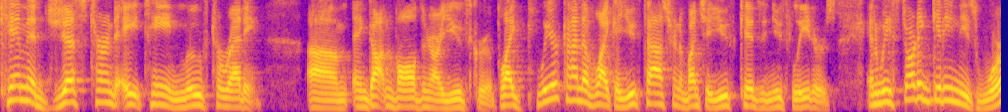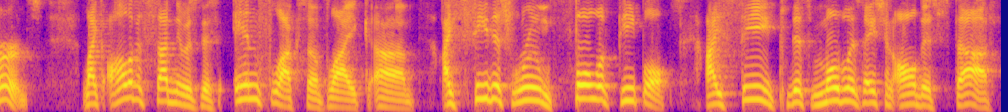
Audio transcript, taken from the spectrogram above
Kim had just turned 18, moved to Redding, um, and got involved in our youth group. Like we were kind of like a youth pastor and a bunch of youth kids and youth leaders, and we started getting these words like all of a sudden it was this influx of like um, i see this room full of people. I see this mobilization all this stuff.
